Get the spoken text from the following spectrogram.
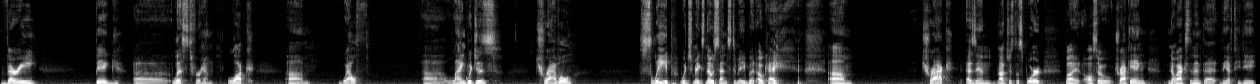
very big uh, list for him luck, um, wealth, uh, languages, travel, sleep, which makes no sense to me, but okay. um, track, as in not just the sport, but also tracking. No accident that the FTD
